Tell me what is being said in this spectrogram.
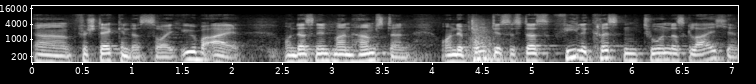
äh, verstecken das Zeug überall. Und das nennt man Hamstern. Und der Punkt ist, ist, dass viele Christen tun das Gleiche.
